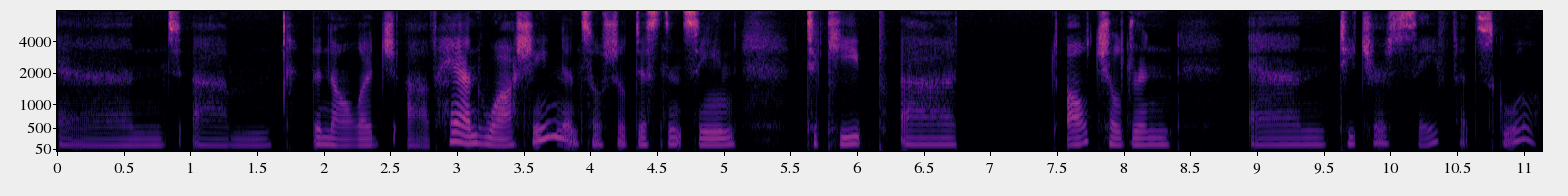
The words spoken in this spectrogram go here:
and um, the knowledge of hand washing and social distancing to keep uh, all children and teachers safe at school.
